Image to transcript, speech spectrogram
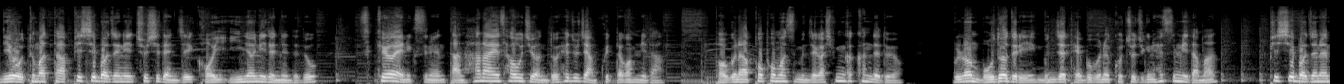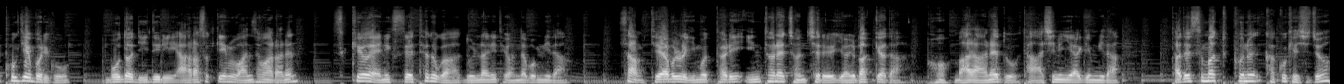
니오 오토마타 PC 버전이 출시된 지 거의 2년이 됐는데도 스퀘어 에닉스는 단 하나의 사후 지원도 해주지 않고 있다고 합니다. 버그나 퍼포먼스 문제가 심각한데도요. 물론 모더들이 문제 대부분을 고쳐주긴 했습니다만 PC 버전은 포기해버리고 모더 니들이 알아서 게임을 완성하라는 스퀘어 에닉스의 태도가 논란이 되었나 봅니다. 3. 디아블로 이모탈이 인터넷 전체를 열받게 하다. 뭐 말 안해도 다 아시는 이야기입니다. 다들 스마트폰은 갖고 계시죠?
